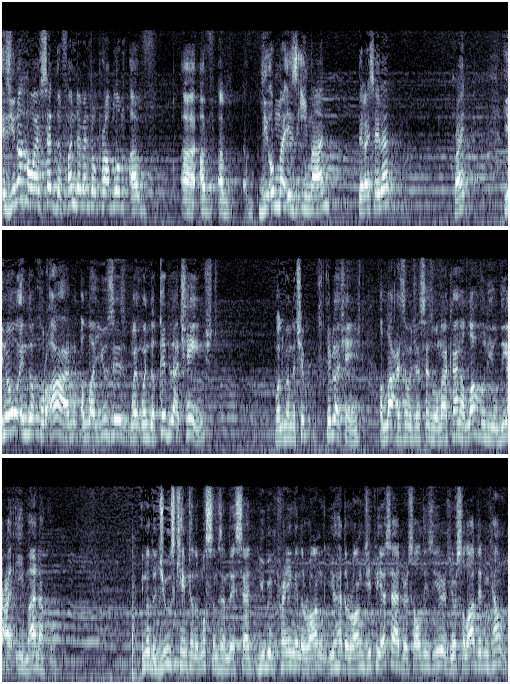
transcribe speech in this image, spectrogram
is you know how I said the fundamental problem of, uh, of, of the ummah is iman? Did I say that? Right? You know in the Quran, Allah uses, when, when the qibla changed, well, when the qibla changed, Allah Azza wa says, وَمَا كَانَ اللَّهُ لِيُضِيعَ إِيمَانَكُمْ you know, the Jews came to the Muslims and they said, you've been praying in the wrong, you had the wrong GPS address all these years. Your salat didn't count.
